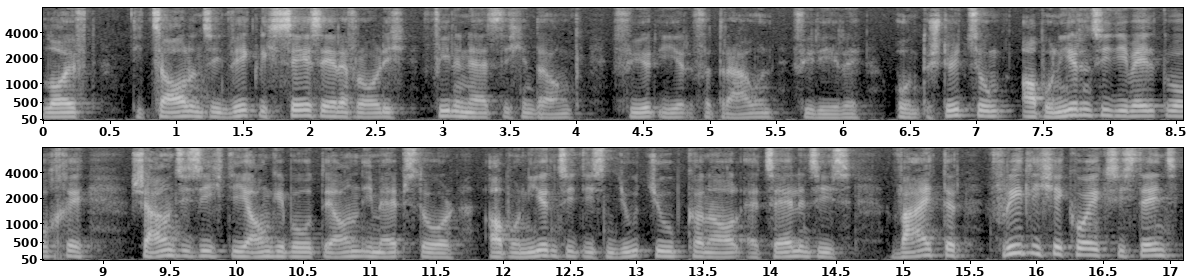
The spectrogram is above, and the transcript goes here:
läuft. Die Zahlen sind wirklich sehr, sehr erfreulich. Vielen herzlichen Dank für Ihr Vertrauen, für Ihre Unterstützung. Abonnieren Sie die Weltwoche. Schauen Sie sich die Angebote an im App Store, abonnieren Sie diesen YouTube-Kanal, erzählen Sie es weiter. Friedliche Koexistenz,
